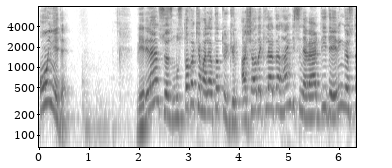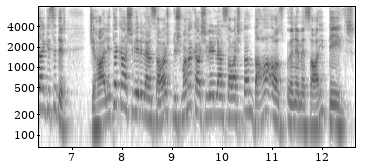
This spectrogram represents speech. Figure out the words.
17. Verilen söz Mustafa Kemal Atatürk'ün aşağıdakilerden hangisine verdiği değerin göstergesidir. Cehalete karşı verilen savaş düşmana karşı verilen savaştan daha az öneme sahip değildir.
